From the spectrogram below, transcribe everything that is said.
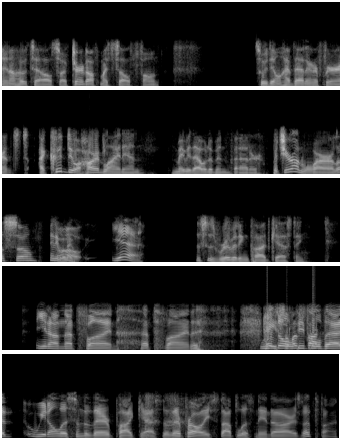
in a hotel, so I've turned off my cell phone, so we don't have that interference. I could do a hard line in. Maybe that would have been better. But you're on wireless, so anyway, Oh yeah, this is riveting podcasting. you know, and that's fine. That's fine. We hey, so told let's people talk, that we don't listen to their podcast, so they'll probably stop listening to ours. That's fine.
